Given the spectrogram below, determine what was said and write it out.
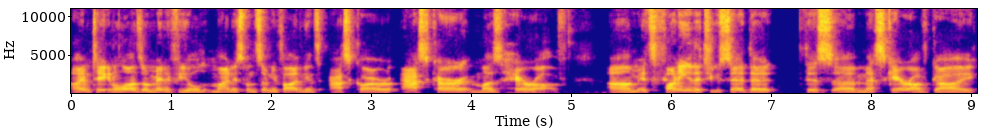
I'm taking Alonzo Menifield minus 175 against Askar Askar Mozharov. Um, it's funny that you said that this uh, Maskarov guy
